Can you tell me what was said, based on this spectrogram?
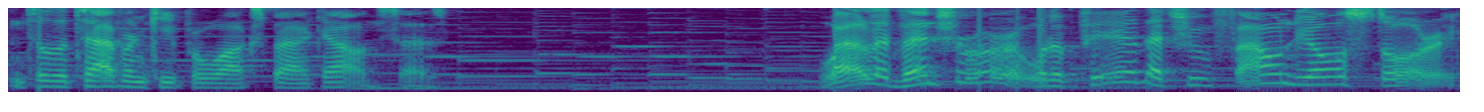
Until the tavern keeper walks back out and says, Well, adventurer, it would appear that you've found your story.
